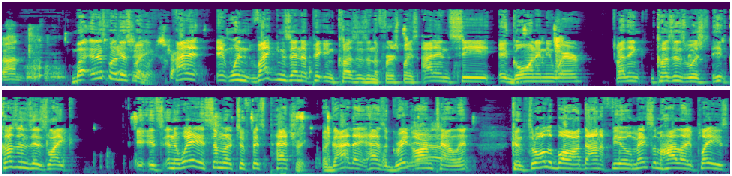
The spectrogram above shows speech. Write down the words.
Done. But let's put it this way: I didn't. It, when Vikings end up picking Cousins in the first place, I didn't see it going anywhere. I think Cousins was. He, Cousins is like. It- It's in a way it's similar to Fitzpatrick, a guy that has a great arm talent, can throw the ball down the field, make some highlight plays.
